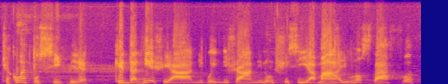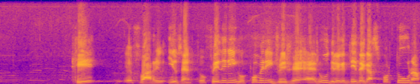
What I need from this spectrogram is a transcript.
Cioè, com'è possibile che da 10 anni, 15 anni non ci sia mai uno staff che eh, fare io sento Federico il pomeriggio dice è inutile che dite che ha sfortuna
